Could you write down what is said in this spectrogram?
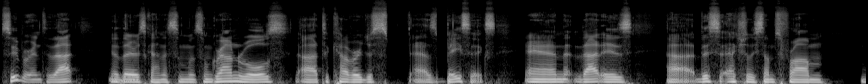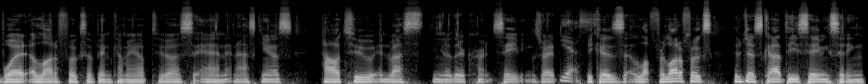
super into that, you know, Mhm. there's kind of some some ground rules uh, to cover just as basics, and that is uh, this actually stems from what a lot of folks have been coming up to us and, and asking us how to invest, you know, their current savings, right? Yes. Because a lot for a lot of folks, they've just got these savings sitting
